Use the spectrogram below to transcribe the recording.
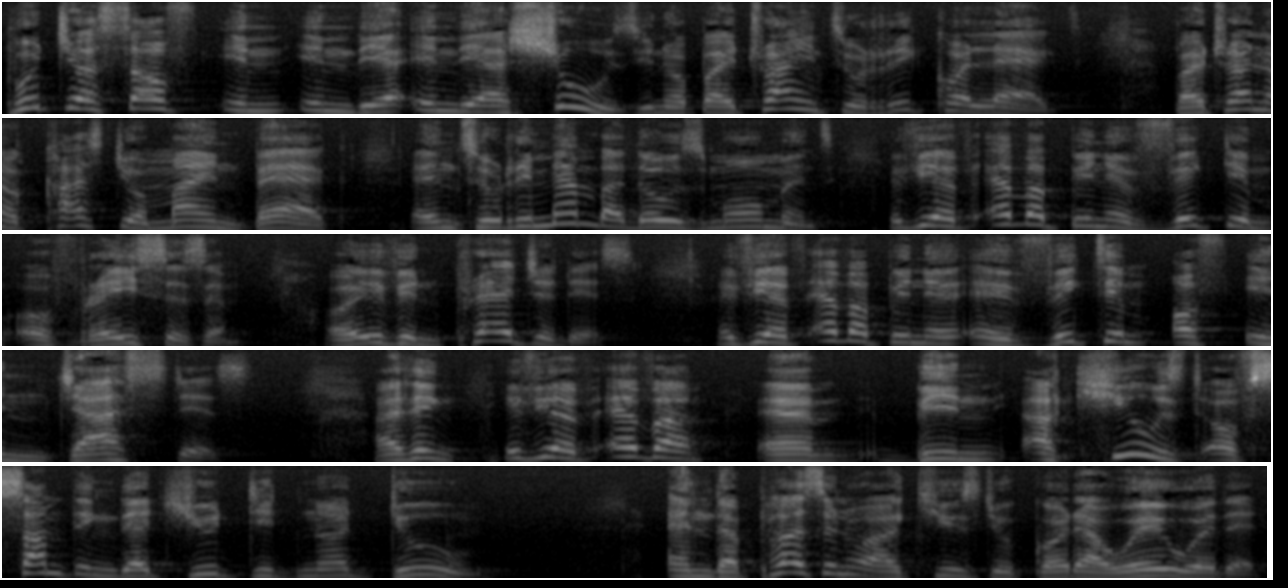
put yourself in, in, their, in their shoes, you know, by trying to recollect, by trying to cast your mind back and to remember those moments. If you have ever been a victim of racism or even prejudice, if you have ever been a, a victim of injustice, I think if you have ever um, been accused of something that you did not do, and the person who accused you got away with it,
